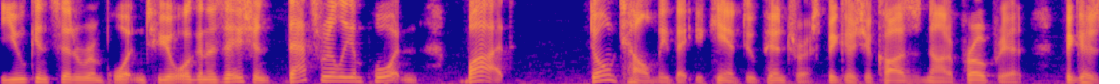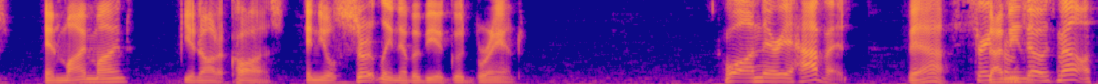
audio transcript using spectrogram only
you consider important to your organization, that's really important. But don't tell me that you can't do Pinterest because your cause is not appropriate. Because in my mind, you're not a cause, and you'll certainly never be a good brand. Well, and there you have it. Yeah, straight I from mean, Joe's mouth.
